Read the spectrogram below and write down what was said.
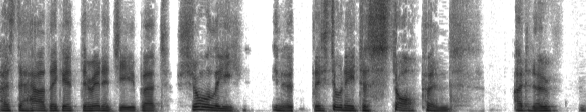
as to how they get their energy, but surely, you know, they still need to stop and, I don't know,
